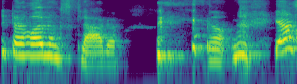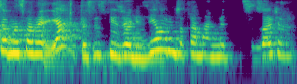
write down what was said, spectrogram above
kriegt er Räumungsklage. Ja. ja, so muss man, ja, das ist Visualisierung, so kann man mit, sollte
